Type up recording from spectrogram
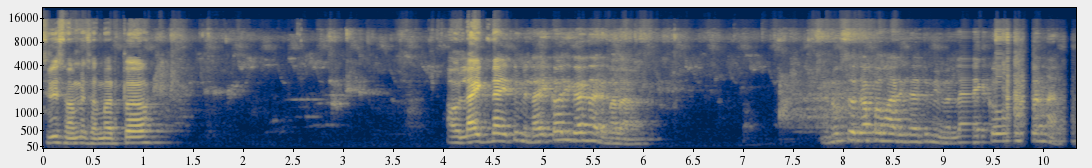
Shri Swami Samarth. अहो लाईक नाही तुम्ही लाईक कधी करणार आहे मला. नुसतं गप्पा मारित नाही तुम्ही लाईक करून करणार.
